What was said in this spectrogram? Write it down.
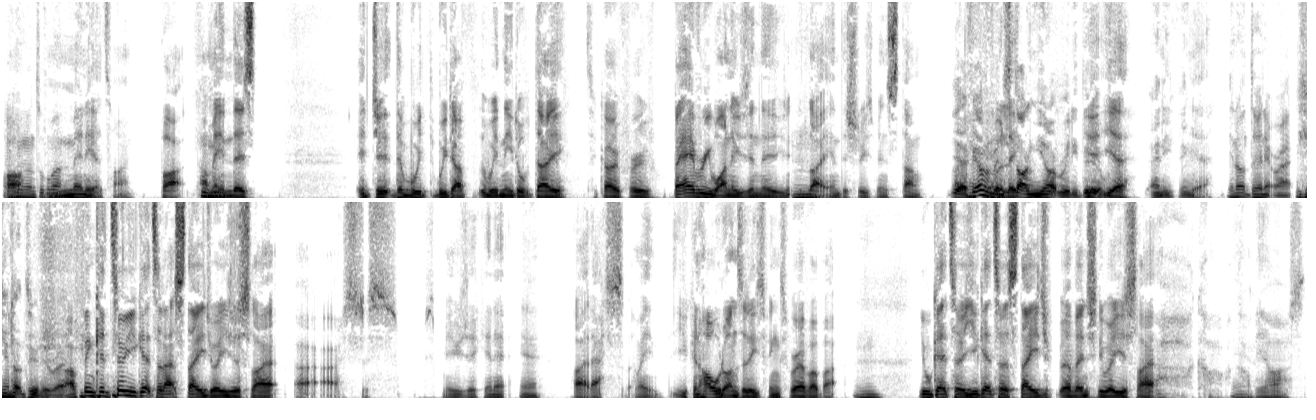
Oh, you want to talk about? many a time. But I mean, there's it. ju- the- We'd, we'd have we need all day to go through. But everyone who's in the mm. like industry's been stung. Yeah, if you haven't been stung, you're not really doing Yeah, anything. Yeah, You're not doing it right. You're not doing it right. I think until you get to that stage where you're just like, ah, it's just it's music in it. Yeah. Like that's. I mean, you can hold on to these things forever, but mm. you'll get to you get to a stage eventually where you're just like, oh, I can't, I can't be asked.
